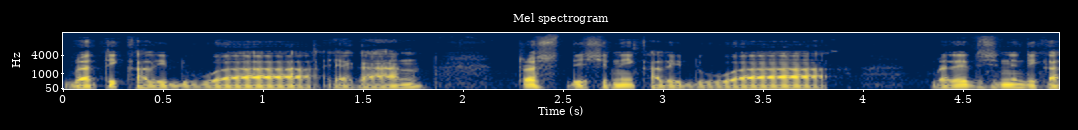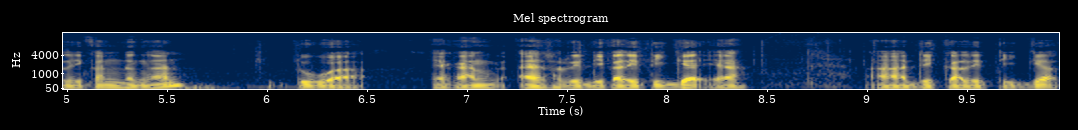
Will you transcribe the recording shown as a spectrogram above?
berarti kali dua ya kan? Terus di sini kali dua berarti di sini dikalikan dengan dua ya kan eh sorry dikali tiga ya uh, dikali tiga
